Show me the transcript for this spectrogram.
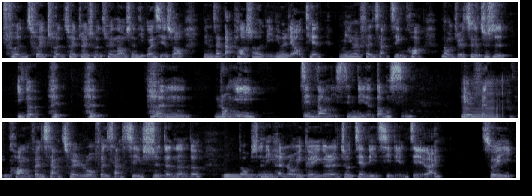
纯粹、纯粹、最纯粹那种身体关系的时候，你们在打炮的时候，你们一定会聊天，你们一定会分享近况。那我觉得这个就是一个很。很很容易进到你心里的东西，因为分情况、分享脆弱、分享心事等等的，都是你很容易跟一个人就建立起连接来。所以，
